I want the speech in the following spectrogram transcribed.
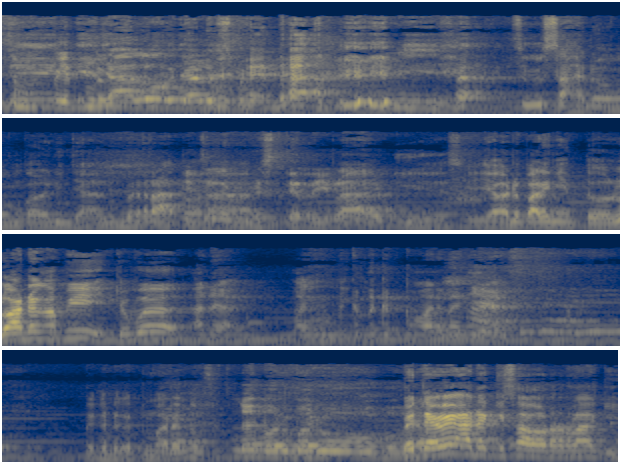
Sempit di lu. jalur jalur sepeda. Bisa. Susah dong kalau di jalur berat itu orang. lebih misteri lagi. Iya sih. Ya udah paling itu. Lu ada nggak pi? Coba. Ada. Yang deket-deket kemarin aja. ya. Deket-deket kemarin tuh. Enggak baru-baru btw ada kisah horor lagi.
